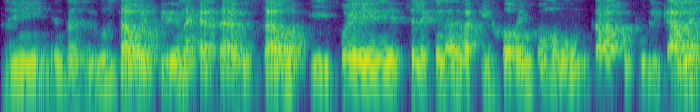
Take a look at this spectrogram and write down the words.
Sí, entonces Gustavo escribió una carta a Gustavo y fue seleccionada en la FIL Joven como un trabajo publicable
